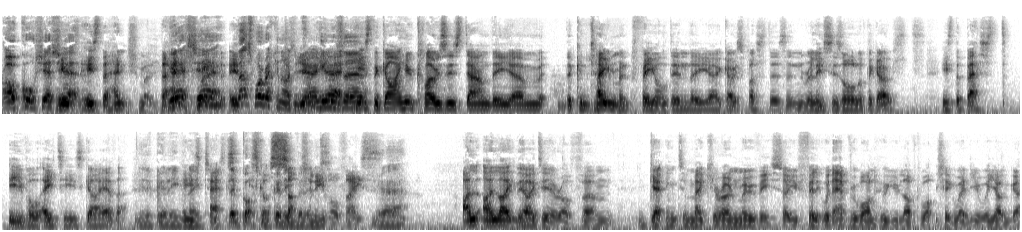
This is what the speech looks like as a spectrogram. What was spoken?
oh, of course, yes, He's, yeah. he's the henchman. The yes, yeah. is That's where I recognise him Yeah, from. He yeah. was, uh, He's the guy who closes down the um, the containment field in the uh, Ghostbusters and releases all of the ghosts. He's the best evil '80s guy ever. he's a good evil He's 80s. ex- They've got he's got good such villains. an evil face. Yeah. I, I like the idea of um, getting to make your own movie, so you fill it with everyone who you loved watching when you were younger.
